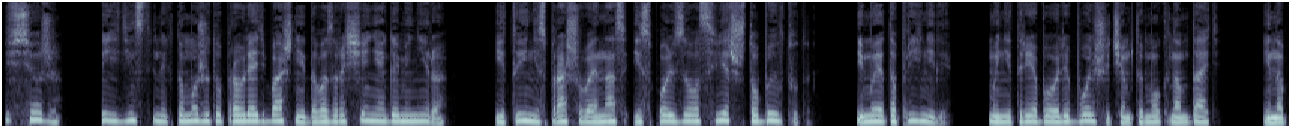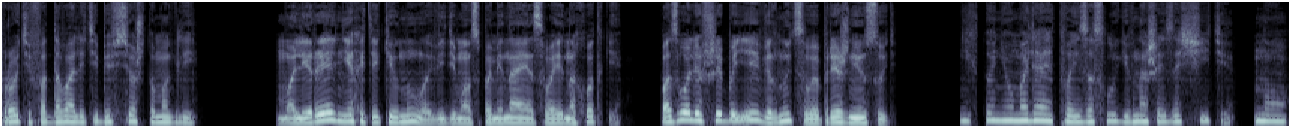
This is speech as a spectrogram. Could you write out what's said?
И все же, ты единственный, кто может управлять башней до возвращения Гаминира. И ты, не спрашивая нас, использовал свет, что был тут. И мы это приняли. Мы не требовали больше, чем ты мог нам дать и, напротив, отдавали тебе все, что могли». Малирель нехотя кивнула, видимо, вспоминая свои находки, позволившие бы ей вернуть свою прежнюю суть. «Никто не умаляет твои заслуги в нашей защите, но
